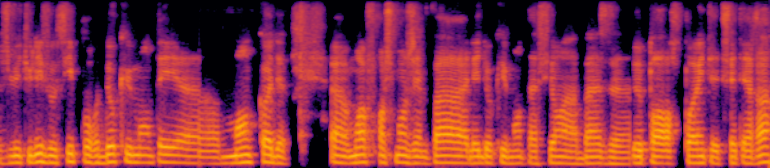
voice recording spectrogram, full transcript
je l'utilise aussi pour documenter mon code. moi, franchement, j'aime pas les documentations à base de PowerPoint, etc.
